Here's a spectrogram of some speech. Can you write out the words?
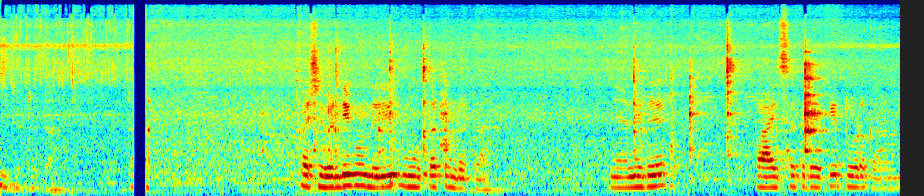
മിനിറ്റ് ഇട്ടിട്ടാണ് കശുവണ്ടി കൊണ്ടുപോയി മൂത്തട്ടുണ്ട് കേട്ടോ. ഞാനൊരു പായസത്തിലേക്ക് ഇട്ട് കൊടുക്കണം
